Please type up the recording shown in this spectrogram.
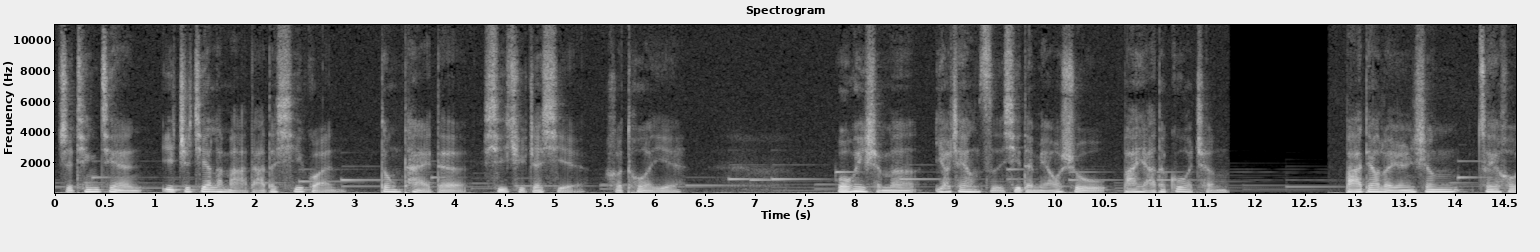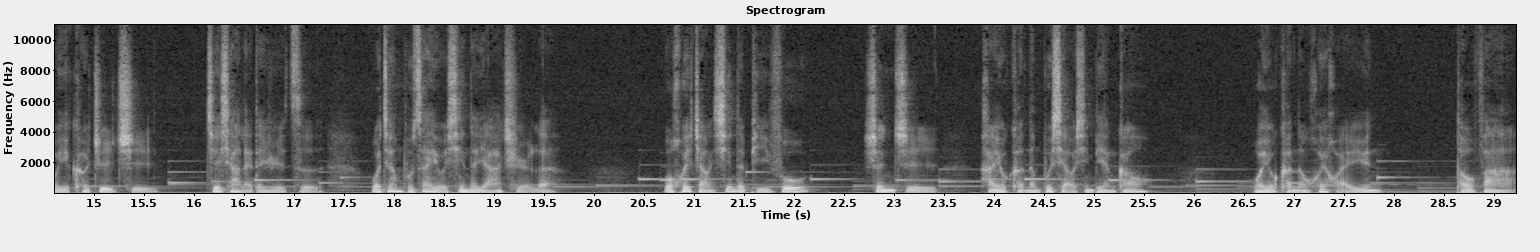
只听见一只接了马达的吸管，动态地吸取着血和唾液。我为什么要这样仔细地描述拔牙的过程？拔掉了人生最后一颗智齿，接下来的日子，我将不再有新的牙齿了。我会长新的皮肤，甚至还有可能不小心变高。我有可能会怀孕，头发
